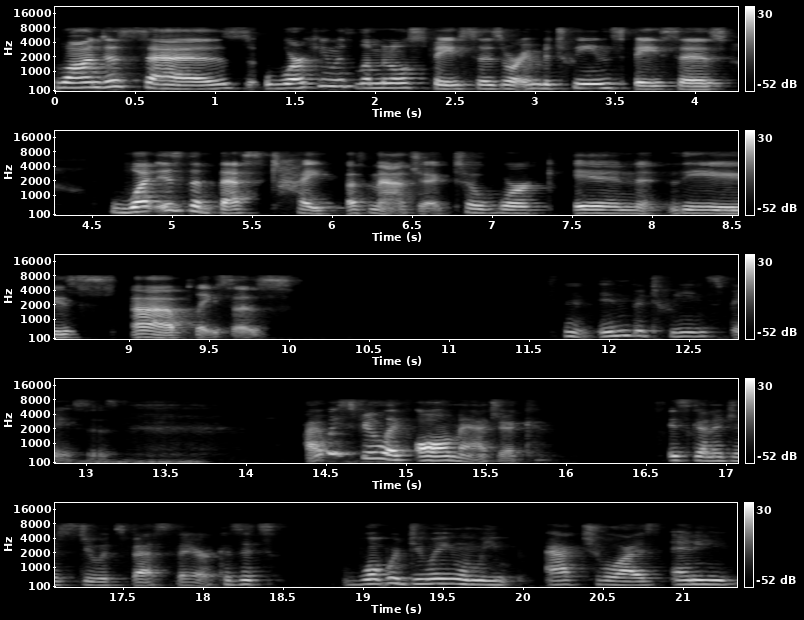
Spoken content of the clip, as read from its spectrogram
Wanda says, working with liminal spaces or in between spaces, what is the best type of magic to work in these uh, places? In, between spaces. I always feel like all magic is going to just do its best there because it's what we're doing when we actualize any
